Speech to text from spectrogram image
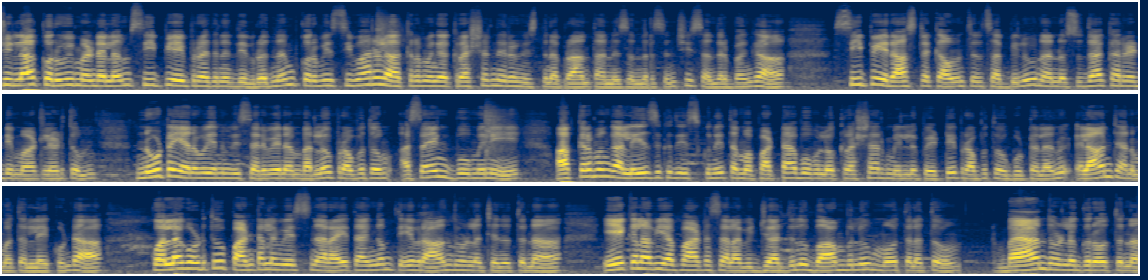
జిల్లా కురువి మండలం సిపిఐ ప్రతినిధి బృందం కురువి శివారులో అక్రమంగా క్రషర్ నిర్వహిస్తున్న ప్రాంతాన్ని సందర్శించి ఈ సందర్భంగా సిపిఐ రాష్ట్ర కౌన్సిల్ సభ్యులు నన్ను సుధాకర్ రెడ్డి మాట్లాడుతూ నూట ఎనభై ఎనిమిది సర్వే నంబర్లో ప్రభుత్వం అసైన్ భూమిని అక్రమంగా లీజుకు తీసుకుని తమ పట్టా భూమిలో క్రషర్ మిల్లు పెట్టి ప్రభుత్వ గుట్టలను ఎలాంటి అనుమతులు లేకుండా కొల్లగొడుతూ పంటలు వేసిన రైతాంగం తీవ్ర ఆందోళన చెందుతున్న ఏకలవ్య పాఠశాల విద్యార్థులు బాంబులు మూతలతో భయాందోళనకు గురవుతున్న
